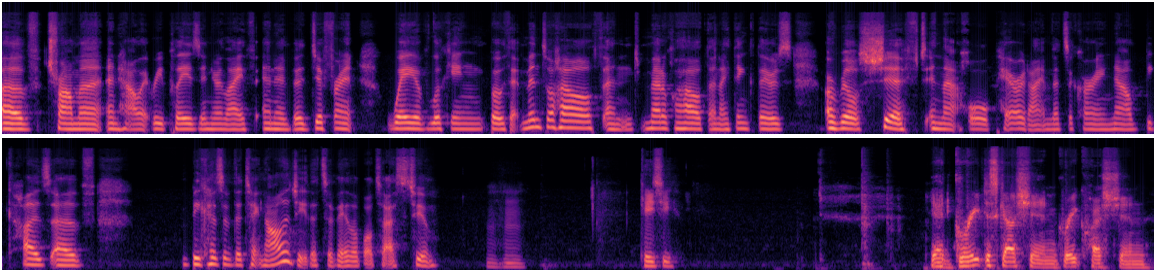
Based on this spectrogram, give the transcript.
of trauma and how it replays in your life and of a different way of looking both at mental health and medical health. And i think there's a real shift in that whole paradigm that's occurring now because of because of the technology that's available to us too. Mm-hmm. casey yeah, great discussion, great question.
